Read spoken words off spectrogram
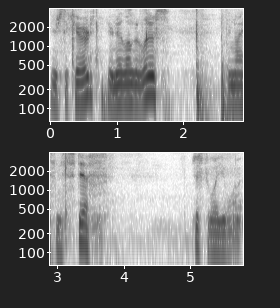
You're secured, you're no longer loose, you're nice and stiff, just the way you want it.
